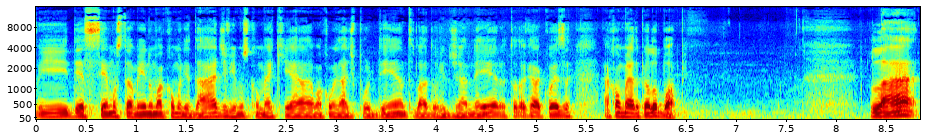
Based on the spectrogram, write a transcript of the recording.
e descemos também numa comunidade, vimos como é que é uma comunidade por dentro, lá do Rio de Janeiro, toda aquela coisa acompanhada pelo BOP. Lá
